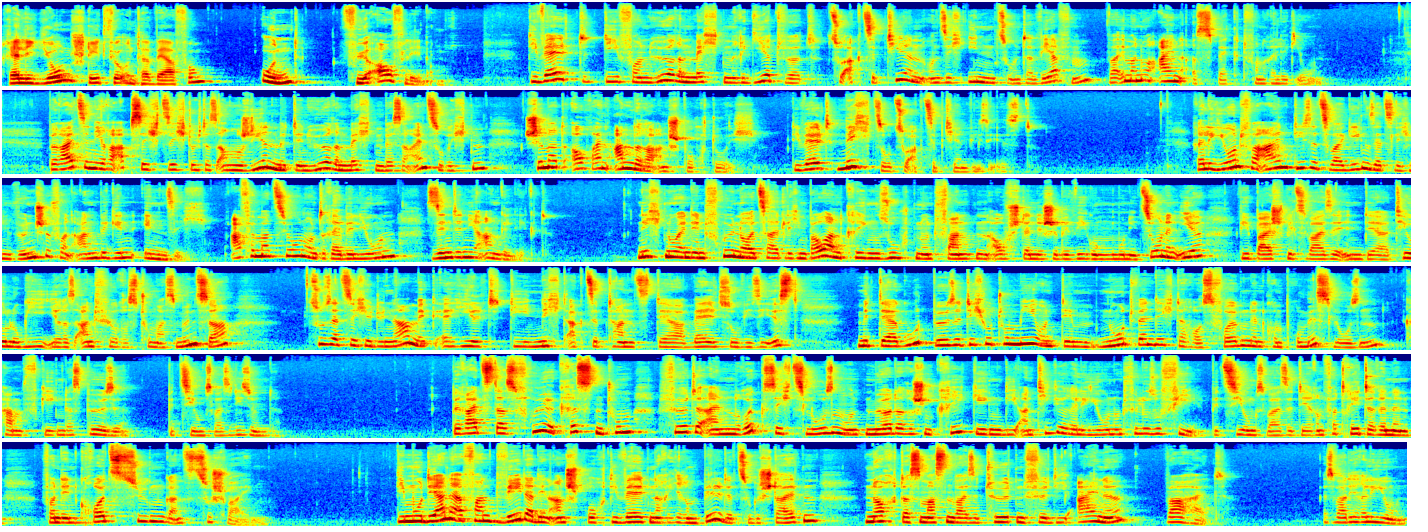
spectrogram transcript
Religion steht für Unterwerfung und für Auflehnung. Die Welt, die von höheren Mächten regiert wird, zu akzeptieren und sich ihnen zu unterwerfen, war immer nur ein Aspekt von Religion. Bereits in ihrer Absicht, sich durch das Arrangieren mit den höheren Mächten besser einzurichten, schimmert auch ein anderer Anspruch durch, die Welt nicht so zu akzeptieren, wie sie ist. Religion vereint diese zwei gegensätzlichen Wünsche von Anbeginn in sich. Affirmation und Rebellion sind in ihr angelegt. Nicht nur in den frühneuzeitlichen Bauernkriegen suchten und fanden aufständische Bewegungen Munition in ihr, wie beispielsweise in der Theologie ihres Anführers Thomas Münzer. Zusätzliche Dynamik erhielt die Nichtakzeptanz der Welt so wie sie ist, mit der gut-böse Dichotomie und dem notwendig daraus folgenden kompromisslosen Kampf gegen das Böse bzw. die Sünde. Bereits das frühe Christentum führte einen rücksichtslosen und mörderischen Krieg gegen die antike Religion und Philosophie bzw. deren Vertreterinnen, von den Kreuzzügen ganz zu schweigen. Die Moderne erfand weder den Anspruch, die Welt nach ihrem Bilde zu gestalten, noch das massenweise Töten für die eine Wahrheit. Es war die Religion.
